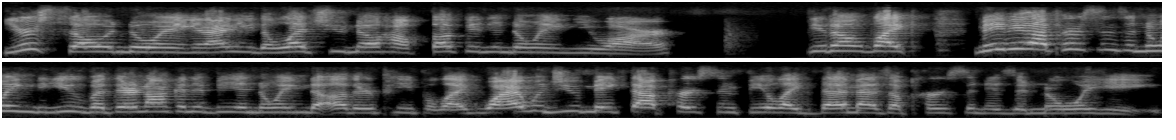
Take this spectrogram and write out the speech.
you're so annoying and i need to let you know how fucking annoying you are. You know like maybe that person's annoying to you but they're not going to be annoying to other people. Like why would you make that person feel like them as a person is annoying?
